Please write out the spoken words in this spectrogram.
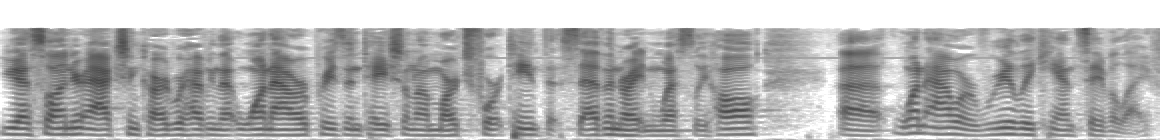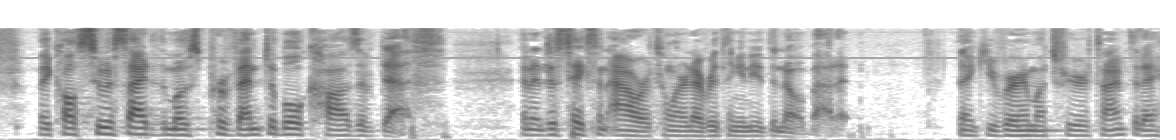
you guys saw on your action card, we're having that one hour presentation on March 14th at 7 right in Wesley Hall. Uh, one hour really can save a life. They call suicide the most preventable cause of death and it just takes an hour to learn everything you need to know about it. Thank you very much for your time today.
